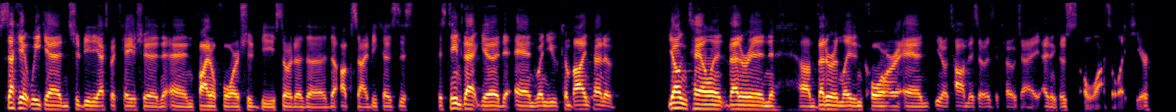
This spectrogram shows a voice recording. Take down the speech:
second weekend should be the expectation, and Final Four should be sort of the the upside because this this team's that good. And when you combine kind of young talent, veteran, um, veteran laden core, and you know Tom Izzo as the coach. I, I think there's a lot to like here.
